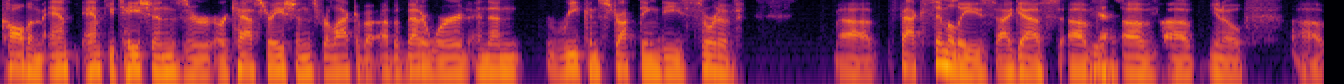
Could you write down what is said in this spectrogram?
call them amp- amputations or, or, castrations, for lack of a, of a better word, and then reconstructing these sort of uh, facsimiles, I guess, of yes. of uh, you know uh,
